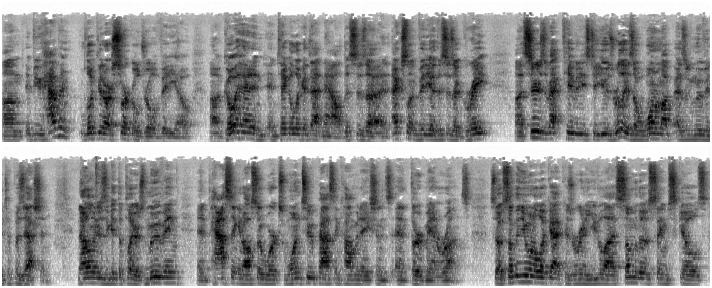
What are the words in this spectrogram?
Um, if you haven't looked at our circle drill video, uh, go ahead and, and, take a look at that now. This is a, an excellent video. This is a great uh, series of activities to use really as a warm-up as we move into possession. Not only does it get the players moving and passing, it also works one-two passing combinations and third man runs. So something you want to look at because we're going to utilize some of those same skills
